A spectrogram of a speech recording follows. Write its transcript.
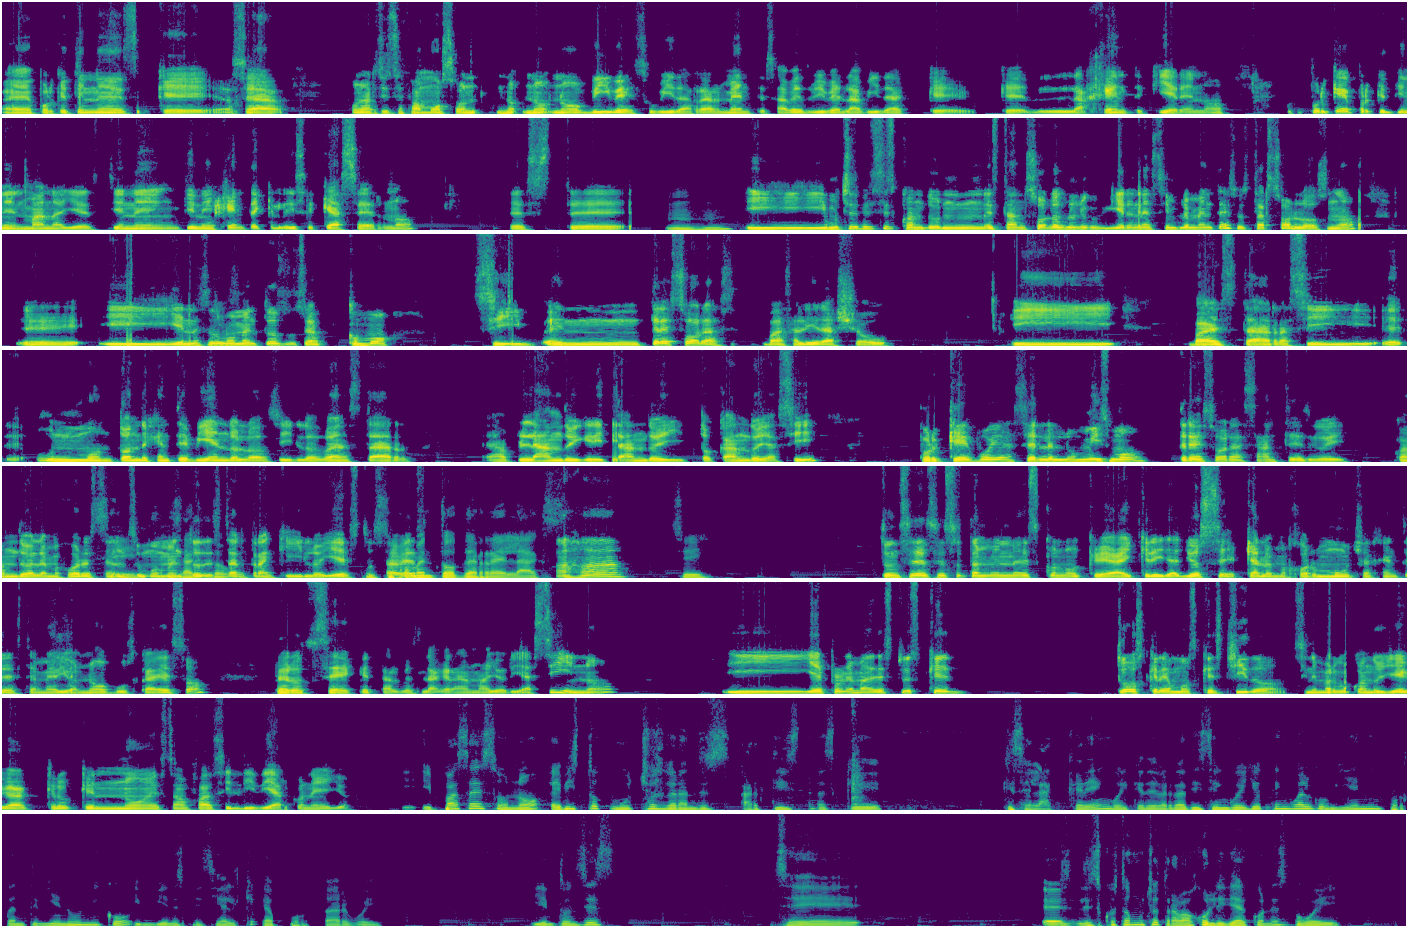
eh, porque tienes que, o sea, un artista famoso no, no, no vive su vida realmente, ¿sabes? Vive la vida que, que la gente quiere, ¿no? ¿Por qué? Porque tienen managers, tienen, tienen gente que le dice qué hacer, ¿no? Este, y muchas veces cuando están solos, lo único que quieren es simplemente eso, estar solos, ¿no? Eh, y en esos momentos, o sea, como si en tres horas va a salir a show y va a estar así eh, un montón de gente viéndolos y los van a estar hablando y gritando y tocando y así, ¿por qué voy a hacerle lo mismo tres horas antes, güey? Cuando a lo mejor está en su momento de estar güey. tranquilo y esto, En su ¿sabes? momento de relax. Ajá. Sí. Entonces, eso también es con lo que hay que lidiar. Yo sé que a lo mejor mucha gente de este medio no busca eso, pero sé que tal vez la gran mayoría sí, ¿no? Y el problema de esto es que todos creemos que es chido, sin embargo, cuando llega, creo que no es tan fácil lidiar con ello. Y, pasa eso, ¿no? He visto muchos grandes artistas que, que se la creen, güey, que de verdad dicen, güey, yo tengo algo bien importante, bien único y bien especial que aportar, güey. Y entonces se es- les cuesta mucho trabajo lidiar con eso, güey.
